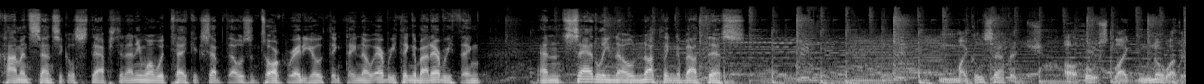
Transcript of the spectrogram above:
commonsensical steps that anyone would take except those in talk radio think they know everything about everything and sadly know nothing about this. Michael Savage, a host like no other.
